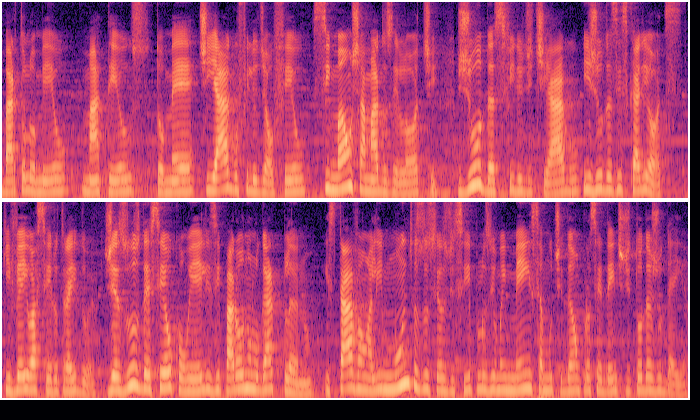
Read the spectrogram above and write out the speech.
Bartolomeu, Mateus, Tomé, Tiago, filho de Alfeu, Simão, chamado Zelote, Judas, filho de Tiago, e Judas Iscariotes, que veio a ser o traidor. Jesus desceu com eles e parou num lugar plano. Estavam ali muitos dos seus discípulos e uma imensa multidão procedente de toda a Judéia,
